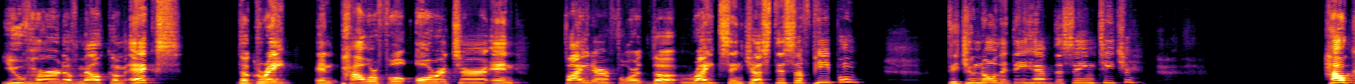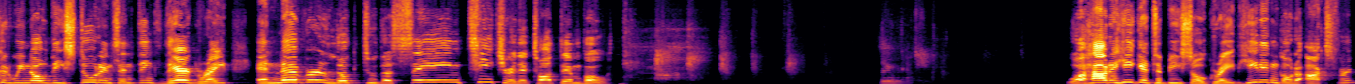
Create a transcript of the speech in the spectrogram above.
You've heard of Malcolm X, the great and powerful orator and fighter for the rights and justice of people? Did you know that they have the same teacher? How could we know these students and think they're great and never look to the same teacher that taught them both? Well, how did he get to be so great? He didn't go to Oxford.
